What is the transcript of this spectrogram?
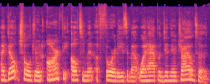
adult children aren't the ultimate authorities about what happened in their childhood.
